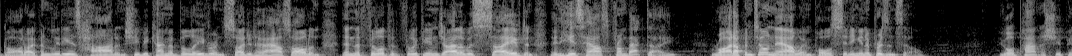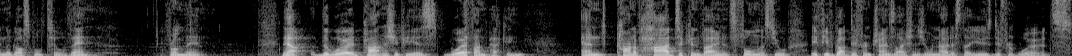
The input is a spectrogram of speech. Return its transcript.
God opened Lydia's heart, and she became a believer, and so did her household. And then the Philippian jailer was saved, and then his house from that day, right up until now, when Paul's sitting in a prison cell. Your partnership in the gospel till then, from then. Now, the word partnership here is worth unpacking and kind of hard to convey in its fullness. You'll, if you've got different translations, you'll notice they use different words.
